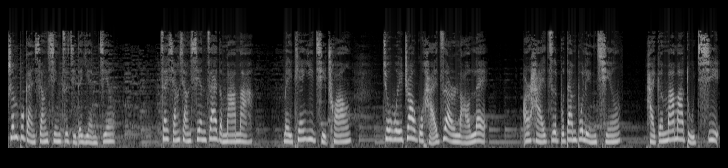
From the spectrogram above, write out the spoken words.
真不敢相信自己的眼睛。再想想现在的妈妈，每天一起床就为照顾孩子而劳累，而孩子不但不领情，还跟妈妈赌气。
